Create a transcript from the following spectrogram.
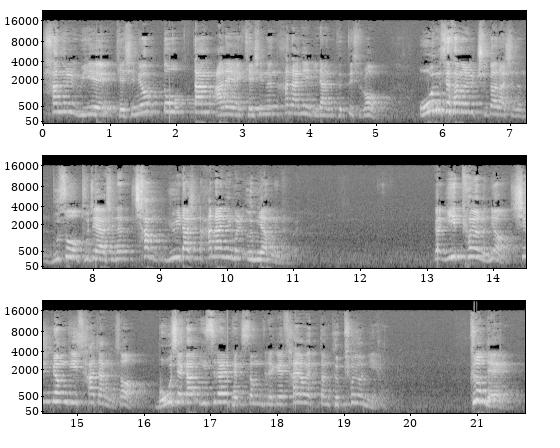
하늘 위에 계시며 또 땅 아래에 계시는 하나님이란 그 뜻으로 온 세상을 주관하시는 무소부재하시는 참 유일하신 하나님을 의미하고 있는 거예요. 그러니까 이 표현은요, 신명기 4장에서 모세가 이스라엘 백성들에게 사용했던 그 표현이에요. 그런데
